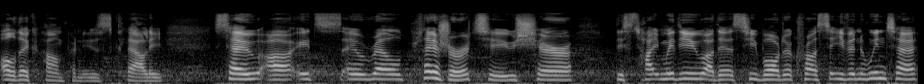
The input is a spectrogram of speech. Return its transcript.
other companies, clearly. So uh, it's a real pleasure to share this time with you at the Seaboard across even winter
